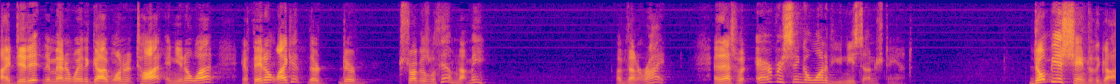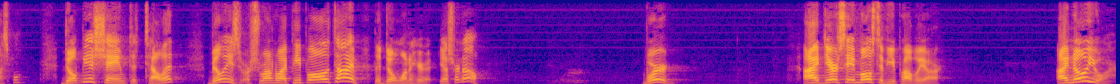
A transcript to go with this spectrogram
I did it in the manner way that God wanted it taught, and you know what? If they don't like it, they're, they're struggles with Him, not me. I've done it right. And that's what every single one of you needs to understand. Don't be ashamed of the gospel. Don't be ashamed to tell it. Billy's surrounded by people all the time that don't want to hear it. Yes or no? Word. I dare say most of you probably are. I know you are.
